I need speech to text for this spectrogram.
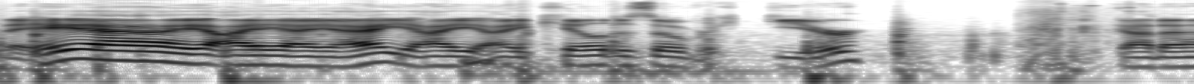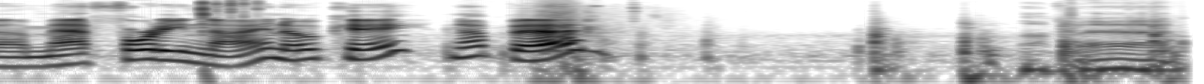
The AI I, I, I, I, killed is over here. Got a Mat 49. Okay, not bad. Not bad.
